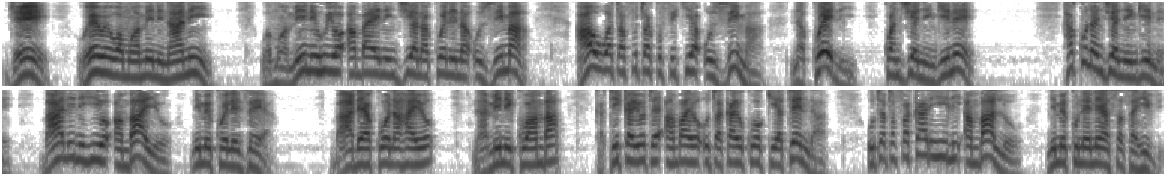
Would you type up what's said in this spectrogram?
Je wewe wamwamini nani? Wamwamini huyo ambaye ni njia na kweli na uzima? Au watafuta kufikia uzima na kweli kwa njia nyingine? Hakuna njia nyingine bali ni hiyo ambayo nimekuelezea. Baada ya kuona hayo naamini kwamba katika yote ambayo utakayokuwa ukiyatenda utatafakari hili ambalo nimekunenea sasa hivi.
